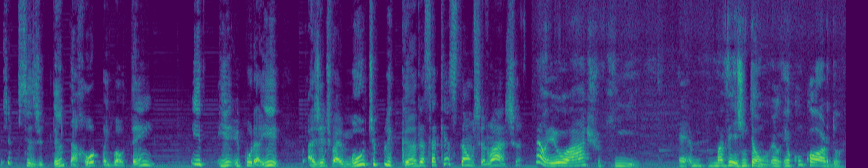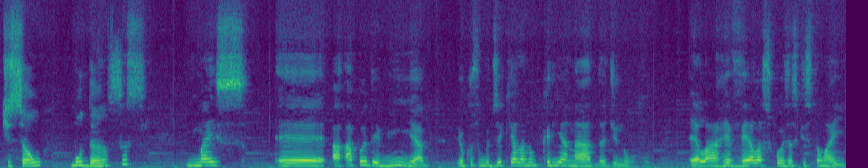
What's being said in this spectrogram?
A gente precisa de tanta roupa igual tem? E, e, e por aí, a gente vai multiplicando essa questão, você não acha? Não, eu acho que. É, mas veja, então, eu, eu concordo que são mudanças, mas é, a, a pandemia, eu costumo dizer que ela não cria nada de novo. Ela revela as coisas que estão aí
